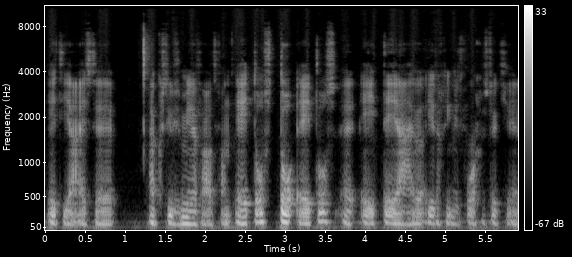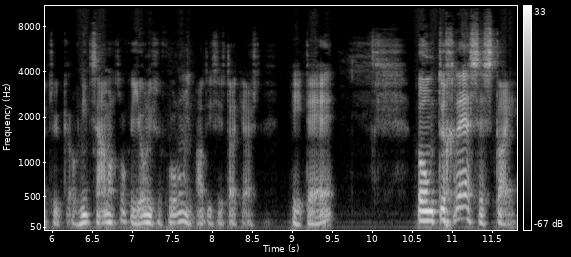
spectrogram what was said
ETA is de akoestische meervoud van ethos, to ethos. Uh, ETA, eerder ging het vorige stukje natuurlijk ook niet samengetrokken, ionische vorm. In Attis is dat juist ETA. Om te stai.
